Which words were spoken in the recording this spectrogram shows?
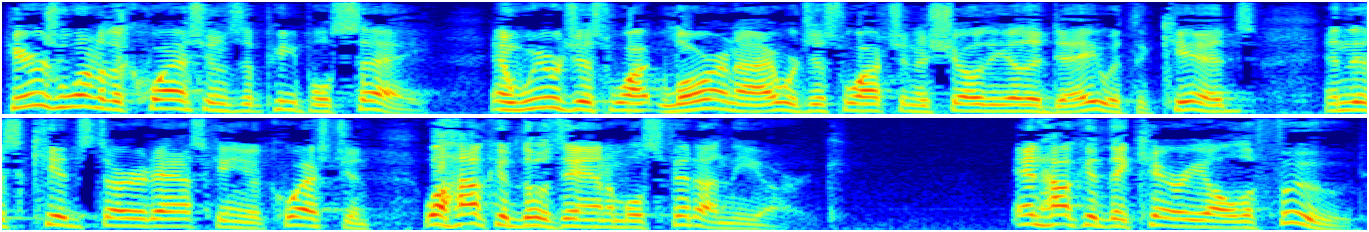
here's one of the questions that people say. And we were just, Laura and I were just watching a show the other day with the kids, and this kid started asking a question. Well, how could those animals fit on the ark? And how could they carry all the food?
